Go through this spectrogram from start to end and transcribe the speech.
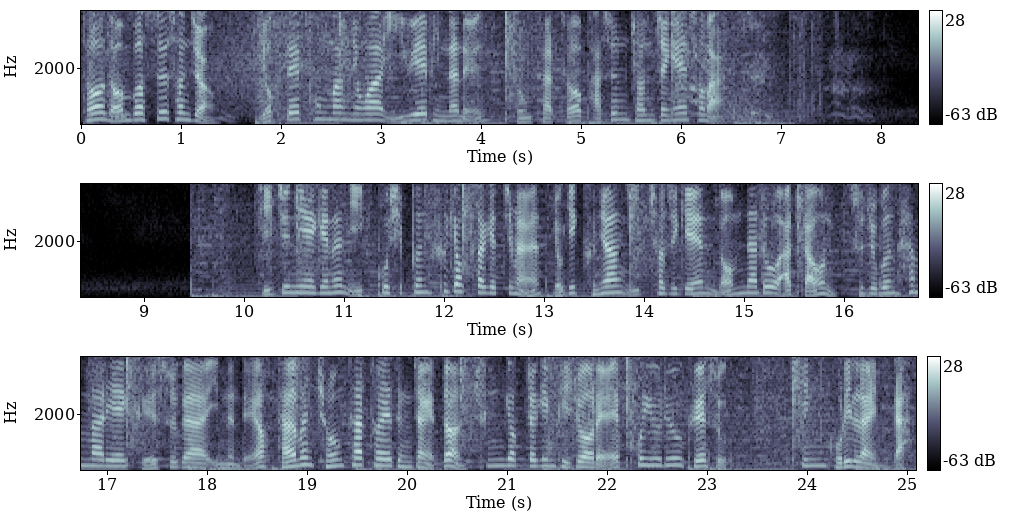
The Numbers 선정 역대 폭망 영화 2위에 빛나는 존 카터 바숨 전쟁의 서막 디즈니에게는 잊고 싶은 흑역사겠지만 여기 그냥 잊혀지기엔 넘나도 아까운 수줍은 한 마리의 괴수가 있는데요. 다음은 존 카터에 등장했던 충격적인 비주얼의 포유류 괴수 흰 고릴라입니다.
